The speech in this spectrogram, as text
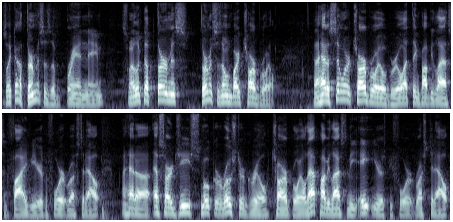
was like, oh, Thermos is a brand name. So when I looked up Thermos, Thermos is owned by Char-Broil. And I had a similar Char-Broil grill. That thing probably lasted five years before it rusted out. I had a SRG smoker roaster grill, Char-Broil. That probably lasted me eight years before it rusted out.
